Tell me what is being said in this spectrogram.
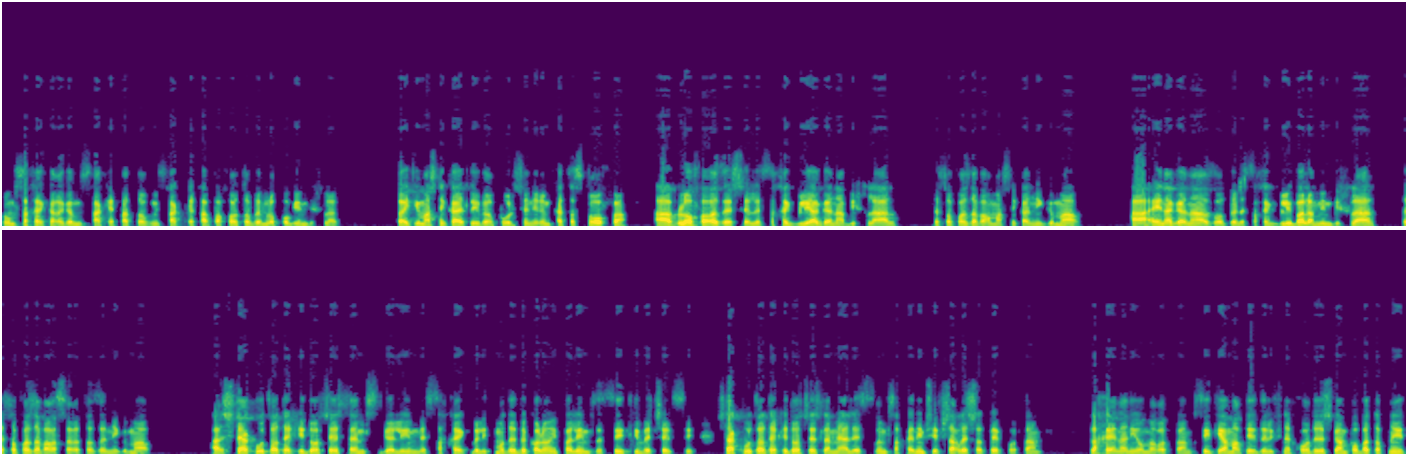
והוא משחק כרגע משחק אחד טוב, משחק אחד פחות טוב, והם לא פוגעים בכלל. ראיתי מה שנקרא את ליברפול, שנראים קטסטרופה. הבלוף הזה של לשחק בלי הגנה בכלל, בסופו של דבר מה שנקרא נגמר. האין הגנה הזאת ולשחק בלי בלמים בכלל, בסופו של דבר הסרט הזה נגמר. שתי הקבוצות היחידות שיש להן סגלים לשחק ולהתמודד בכל המפעלים זה סיטי וצ'לסי. שתי הקבוצות היחידות שיש להן מעל ל-20 שחקנים שאפשר לשתף אותם. לכן אני אומר עוד פעם, סיטי אמרתי את זה לפני חודש, גם פה בתוכנית,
